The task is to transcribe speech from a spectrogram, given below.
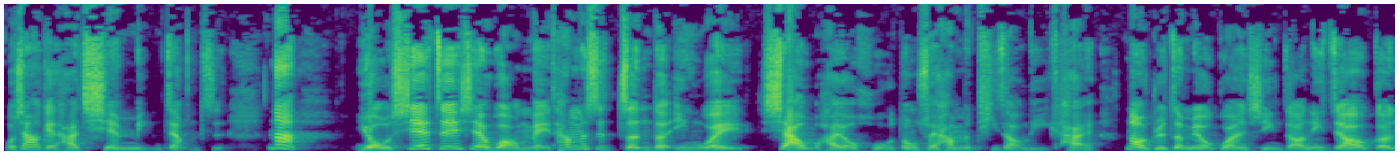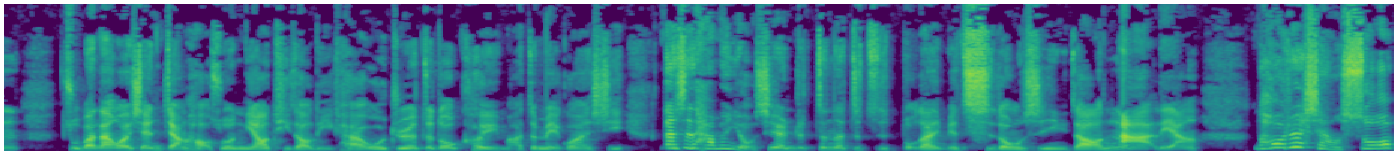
我想要给他签名这样子。”那有些这些网美他们是真的因为下午还有活动，所以他们提早离开。那我觉得这没有关系，你知道，你只要跟主办单位先讲好说你要提早离开，我觉得这都可以嘛，这没关系。但是他们有些人就真的就只躲在里面吃东西，你知道纳凉。然后我就想说，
